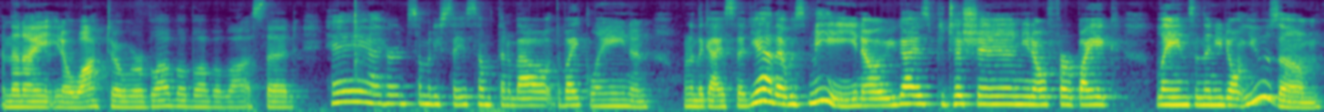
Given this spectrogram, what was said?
And then I, you know, walked over, blah, blah, blah, blah, blah, said, Hey, I heard somebody say something about the bike lane. And one of the guys said, Yeah, that was me. You know, you guys petition, you know, for bike lanes and then you don't use them.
